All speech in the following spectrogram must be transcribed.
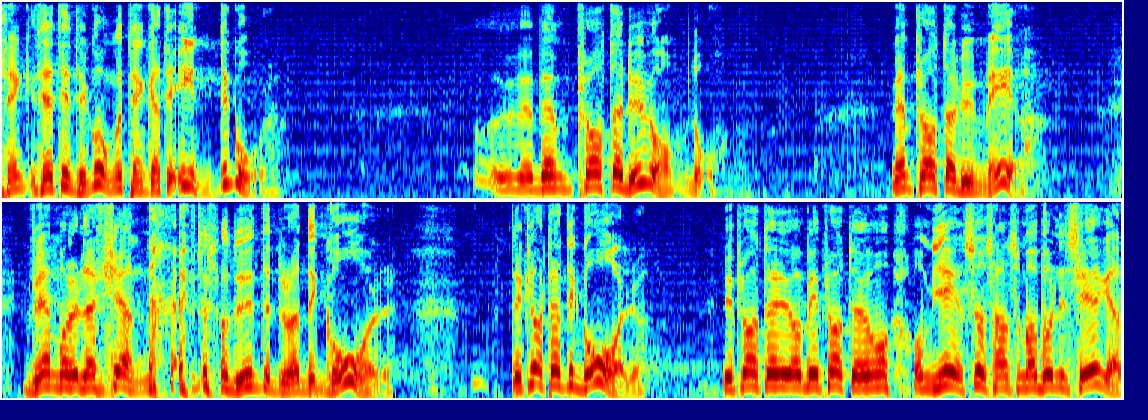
Tänk, sätt inte igång och tänk att det inte går vem pratar du om då? Vem pratar du med? Vem har du lärt känna eftersom du inte tror att det går? Det är klart att det går. Vi pratar, vi pratar om, om Jesus, han som har vunnit segern.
